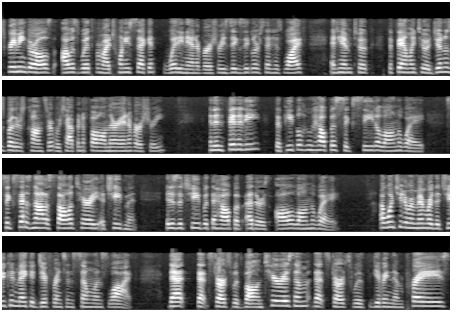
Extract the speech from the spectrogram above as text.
Screaming Girls, I was with for my 22nd wedding anniversary. Zig Ziglar said his wife and him took the family to a Jonas Brothers concert, which happened to fall on their anniversary. In Infinity, the people who help us succeed along the way. Success is not a solitary achievement. It is achieved with the help of others all along the way. I want you to remember that you can make a difference in someone's life. That, that starts with volunteerism. That starts with giving them praise,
